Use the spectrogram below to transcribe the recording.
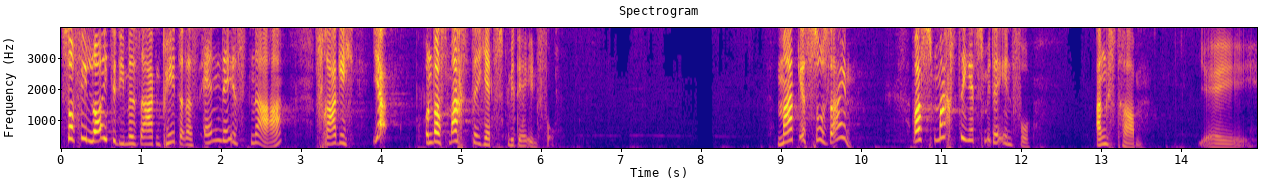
So viele Leute, die mir sagen, Peter, das Ende ist nah, frage ich, ja, und was machst du jetzt mit der Info? Mag es so sein? Was machst du jetzt mit der Info? Angst haben. Yay.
